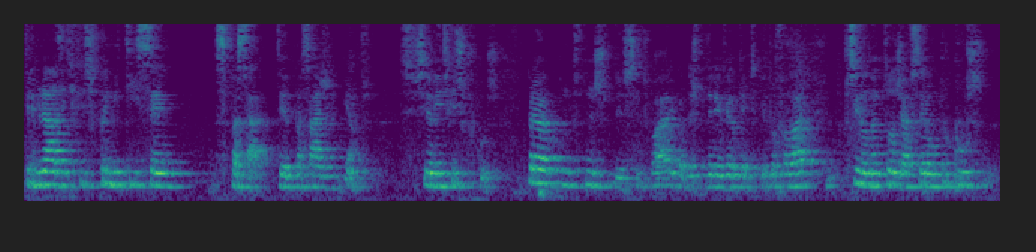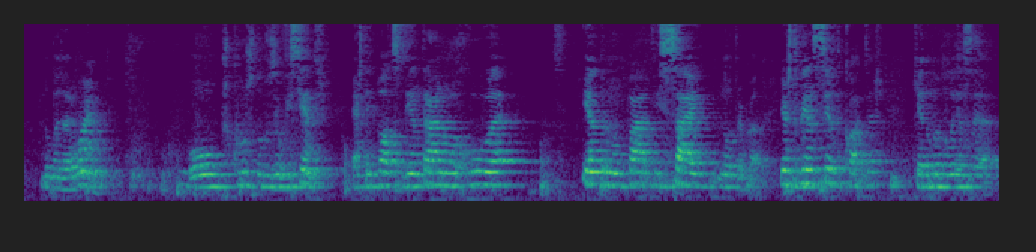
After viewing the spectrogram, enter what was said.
determinados edifícios permitissem se passar, ter passagem entre, ser edifícios percursos. Para nos situar e para vocês poderem ver o que é que eu estou a falar, possivelmente todos já fizeram o percurso do Madeira Wine ou o percurso do Museu Vicente. Esta hipótese de entrar numa rua, entra num pátio e sai noutra coisa. Este vencer de cotas, que é de uma beleza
